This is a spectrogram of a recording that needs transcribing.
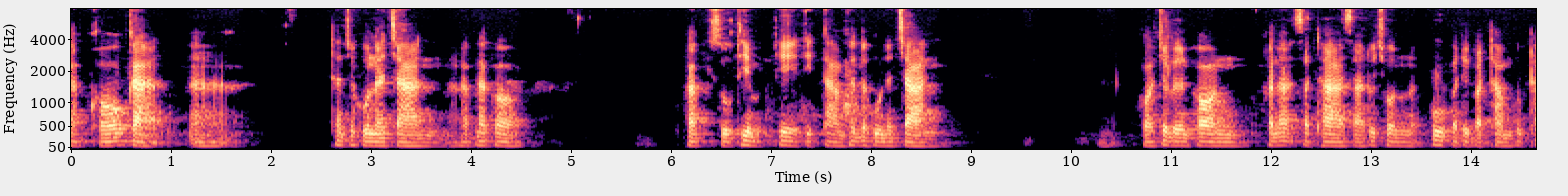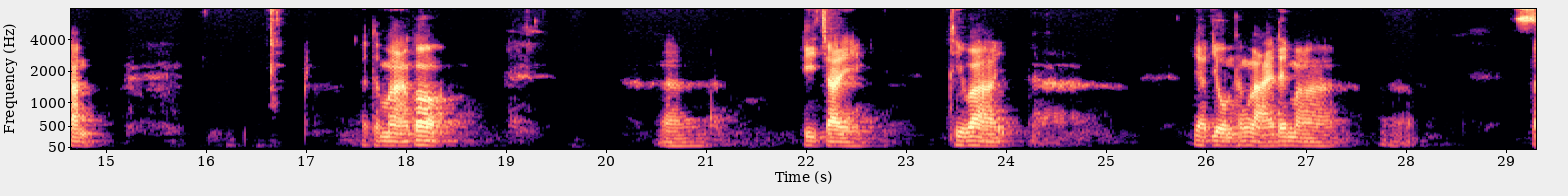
ครับขอโอกาสท่านเจ้าคุณอาจารย์นะครับ แล้วก็พระภิกษุที่ที่ติดตามท่านเจ้าคุณอาจารย์ ขอเจริญพรคณะศรัทธาสาธุชน ผู้ปฏิบัติธรรมทุกท่านอาตมาก็ดีใจที่ว่าญาติโยมทั้งหลายได้มา ป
